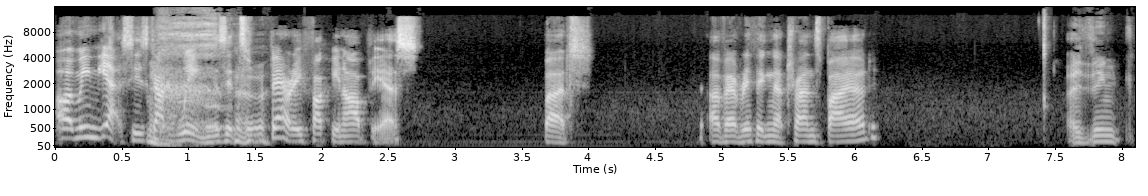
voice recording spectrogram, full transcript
I mean, yes, he's got wings. It's very fucking obvious. But of everything that transpired, I think,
